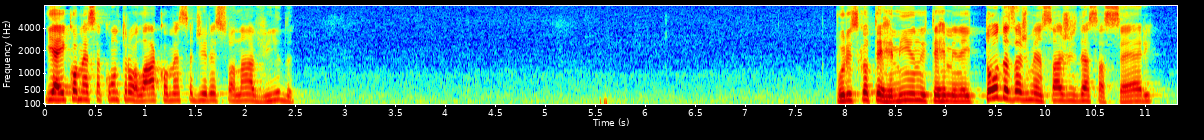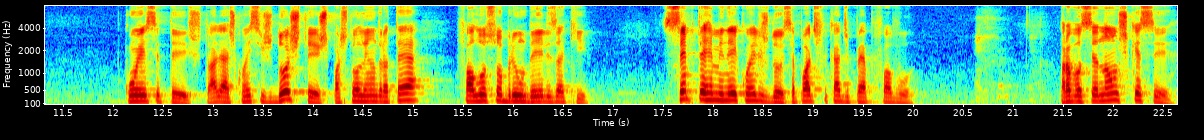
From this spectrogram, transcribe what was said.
e aí começa a controlar, começa a direcionar a vida. Por isso que eu termino e terminei todas as mensagens dessa série com esse texto. Aliás, com esses dois textos. Pastor Leandro até falou sobre um deles aqui. Sempre terminei com eles dois. Você pode ficar de pé, por favor. Para você não esquecer.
